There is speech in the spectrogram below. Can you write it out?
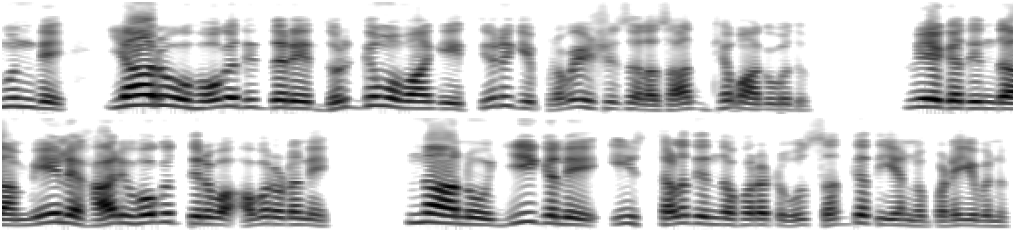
ಮುಂದೆ ಯಾರೂ ಹೋಗದಿದ್ದರೆ ದುರ್ಗಮವಾಗಿ ತಿರುಗಿ ಪ್ರವೇಶಿಸಲು ಸಾಧ್ಯವಾಗುವುದು. ವೇಗದಿಂದ ಮೇಲೆ ಹಾರಿ ಹೋಗುತ್ತಿರುವ ಅವರೊಡನೆ ನಾನು ಈಗಲೇ ಈ ಸ್ಥಳದಿಂದ ಹೊರಟು ಸದ್ಗತಿಯನ್ನು ಪಡೆಯುವೆನು.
